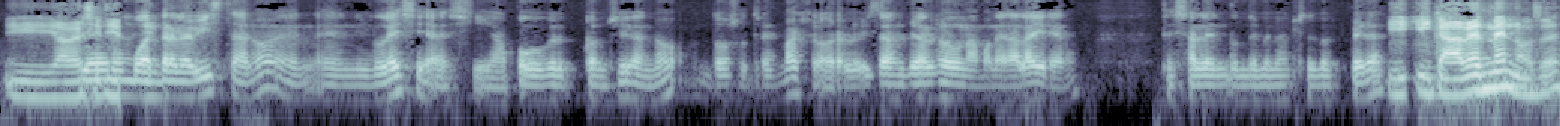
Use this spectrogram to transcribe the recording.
Y a ver si tienen un buen relevista, ¿no? En, en Iglesias y a poco que consigan, ¿no? Dos o tres más, que los relevistas al final son una moneda al aire, ¿no? te salen donde menos se lo espera. Y, cada vez menos, ¿eh?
